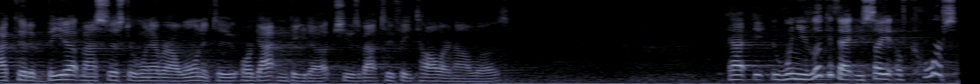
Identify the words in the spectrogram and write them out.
I could have beat up my sister whenever I wanted to, or gotten beat up. She was about two feet taller than I was uh, when you look at that, you say, of course,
